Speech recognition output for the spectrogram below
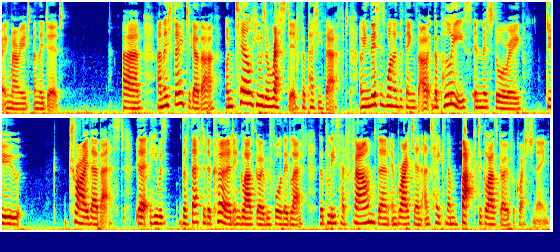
getting married," and they did. Um, and they stayed together until he was arrested for petty theft. I mean, this is one of the things that I, the police in this story do try their best. That he was the theft had occurred in Glasgow before they'd left. The police had found them in Brighton and taken them back to Glasgow for questioning.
